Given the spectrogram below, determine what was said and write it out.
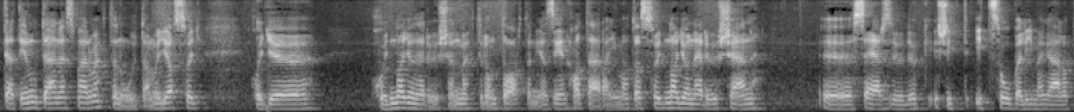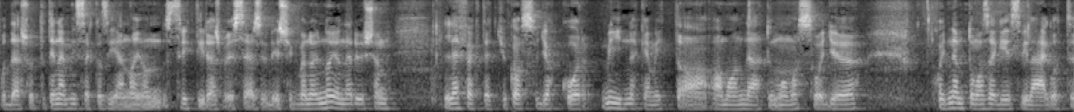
Tehát én utána ezt már megtanultam, hogy az, hogy, hogy, hogy nagyon erősen meg tudom tartani az én határaimat, az, hogy nagyon erősen szerződök, és itt, itt szóbeli megállapodások, tehát én nem hiszek az ilyen nagyon strikt írásbeli szerződésekben, hogy nagyon erősen lefektetjük azt, hogy akkor mi nekem itt a, a mandátumom az, hogy, hogy nem tudom az egész világot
